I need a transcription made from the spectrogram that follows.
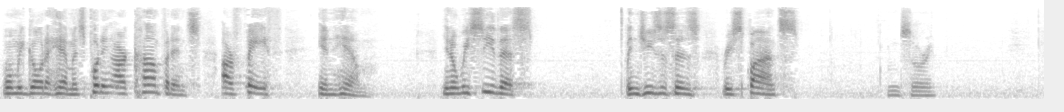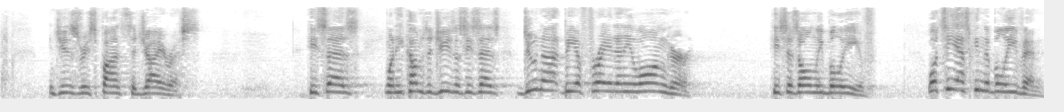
when we go to Him. It's putting our confidence, our faith in Him. You know, we see this in Jesus' response. I'm sorry. In Jesus' response to Jairus. He says, when he comes to Jesus, he says, Do not be afraid any longer. He says, Only believe. What's he asking to believe in?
